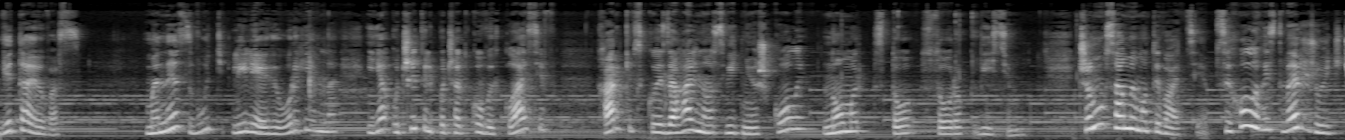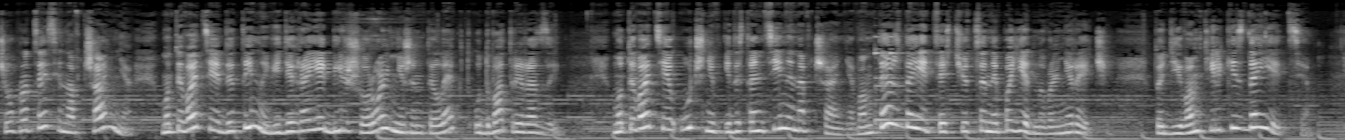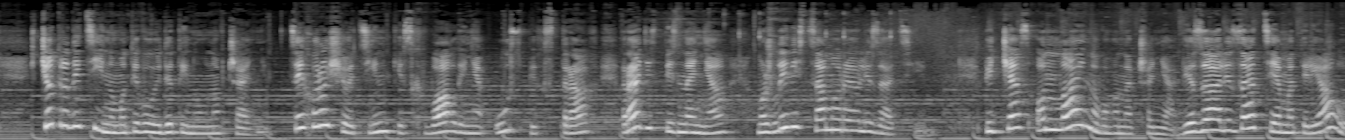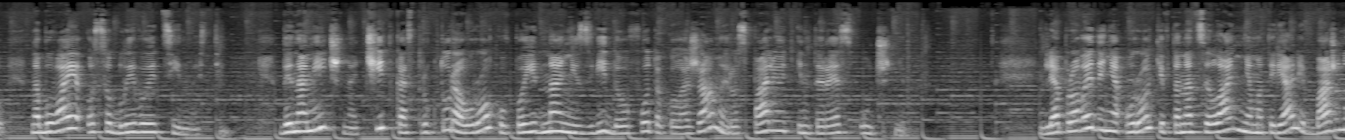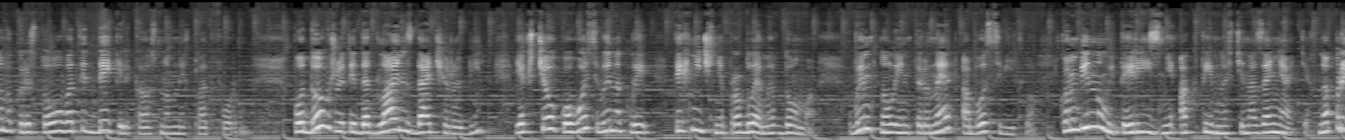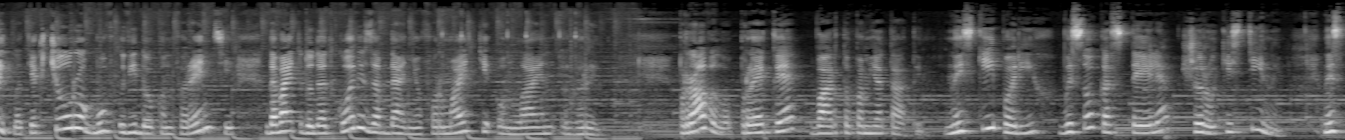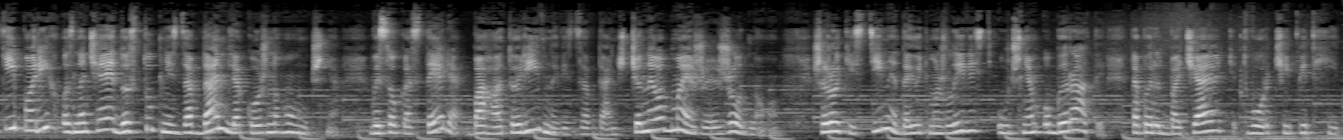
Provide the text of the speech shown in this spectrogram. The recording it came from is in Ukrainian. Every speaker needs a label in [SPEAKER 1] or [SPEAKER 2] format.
[SPEAKER 1] Вітаю вас! Мене звуть Лілія Георгіївна і я учитель початкових класів Харківської загальноосвітньої школи номер 148. Чому саме мотивація? Психологи стверджують, що у процесі навчання мотивація дитини відіграє більшу роль, ніж інтелект у 2-3 рази. Мотивація учнів і дистанційне навчання. Вам теж здається, що це непоєднувальні речі? Тоді вам тільки здається. Що традиційно мотивує дитину у навчанні? Це й хороші оцінки, схвалення, успіх, страх, радість пізнання, можливість самореалізації. Під час онлайнового навчання візуалізація матеріалу набуває особливої цінності. Динамічна, чітка структура уроку в поєднанні з відео-фотоколажами розпалюють інтерес учнів. Для проведення уроків та надсилання матеріалів бажано використовувати декілька основних платформ. Подовжуйте дедлайн здачі робіт, якщо у когось виникли технічні проблеми вдома, вимкнули інтернет або світло. Комбінуйте різні активності на заняттях. Наприклад, якщо урок був у відеоконференції, давайте додаткові завдання у форматі онлайн-гри. Правило, про яке варто пам'ятати: низький поріг, висока стеля, широкі стіни. Низький поріг означає доступність завдань для кожного учня. Висока стеля багаторівневість завдань, що не обмежує жодного. Широкі стіни дають можливість учням обирати та передбачають творчий підхід.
